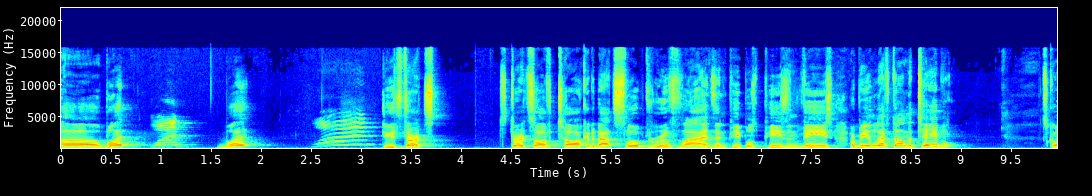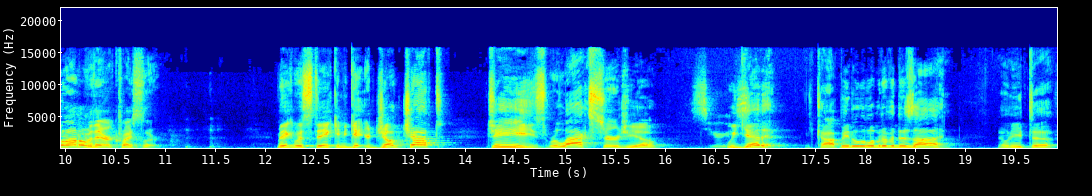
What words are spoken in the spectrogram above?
Uh, what? What? What? What? Dude starts starts off talking about sloped roof lines and people's P's and V's are being left on the table. What's going on over there, Chrysler? Make a mistake and you get your junk chopped? Jeez, relax, Sergio. Seriously. We get it. You copied a little bit of a design. No need to.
